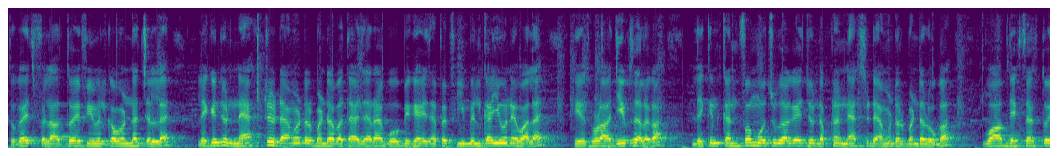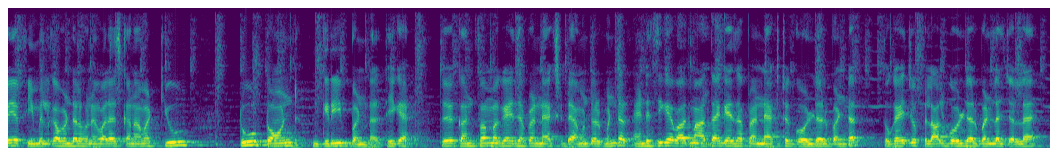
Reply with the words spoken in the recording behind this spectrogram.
तो गाइज़ फ़िलहाल तो ये फीमेल का बंडल चल रहा है. लेकिन जो नेक्स्ट डायमंड डोल बंडल बताया जा रहा है, वो भी गाइज़ यहाँ पे फीमेल का ही होने वाला है. ये थोड़ा अजीब सा लगा. लेकिन कन्फर्म हो चुका है जो अपना नेक्स्ट डायमंड डोल बंडल होगा, वो आप देख सकते हो ये फीमेल का बंडल होने वाला है. इसका नाम है ट्यू टू टोन्ड ग्रीव बंडल ठीक है? तो ये कंफर्म है गैज अपना नेक्स्ट डायमंड बंडल एंड इसी के बाद में आता है गैज अपना नेक्स्ट गोल्डल बंडल तो गैज जो फ़िलहाल गोल्डल बंडल चल रहा है,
